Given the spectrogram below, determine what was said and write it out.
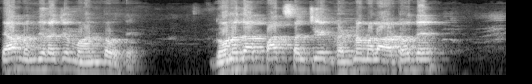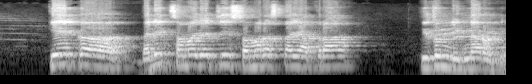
त्या मंदिराचे महंत होते. दोन हजार पाच सालची एक घटना मला आठवते. की एक दलित समाजाची समरसता यात्रा तिथून निघणार होती.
